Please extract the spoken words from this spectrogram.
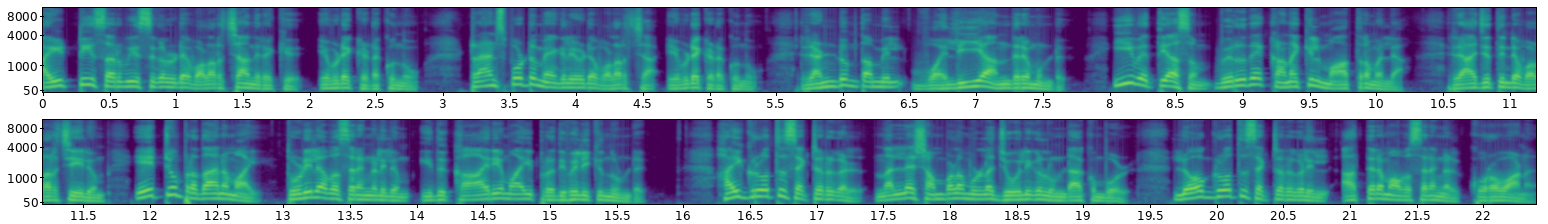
ഐ ടി സർവീസുകളുടെ വളർച്ചാ നിരക്ക് എവിടെ കിടക്കുന്നു? ട്രാൻസ്പോർട്ട് മേഖലയുടെ വളർച്ച എവിടെ കിടക്കുന്നു? രണ്ടും തമ്മിൽ വലിയ അന്തരമുണ്ട്. ഈ വ്യത്യാസം വെറുതെ കണക്കിൽ മാത്രമല്ല രാജ്യത്തിന്റെ വളർച്ചയിലും ഏറ്റവും പ്രധാനമായി തൊഴിലവസരങ്ങളിലും ഇത് കാര്യമായി പ്രതിഫലിക്കുന്നുണ്ട്. ഹൈഗ്രോത്ത് സെക്ടറുകൾ നല്ല ശമ്പളമുള്ള ജോലികൾ ഉണ്ടാക്കുമ്പോൾ ലോ ഗ്രോത്ത് സെക്ടറുകളിൽ അത്തരം അവസരങ്ങൾ കുറവാണ്.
